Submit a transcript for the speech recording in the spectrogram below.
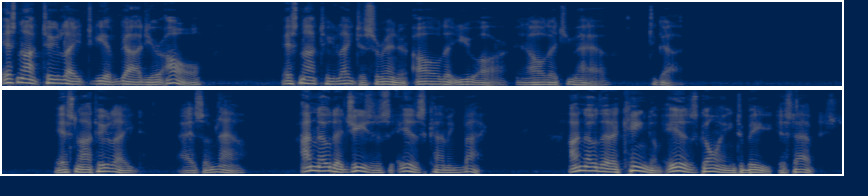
It's not too late to give God your all. It's not too late to surrender all that you are and all that you have to God. It's not too late as of now. I know that Jesus is coming back. I know that a kingdom is going to be established.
